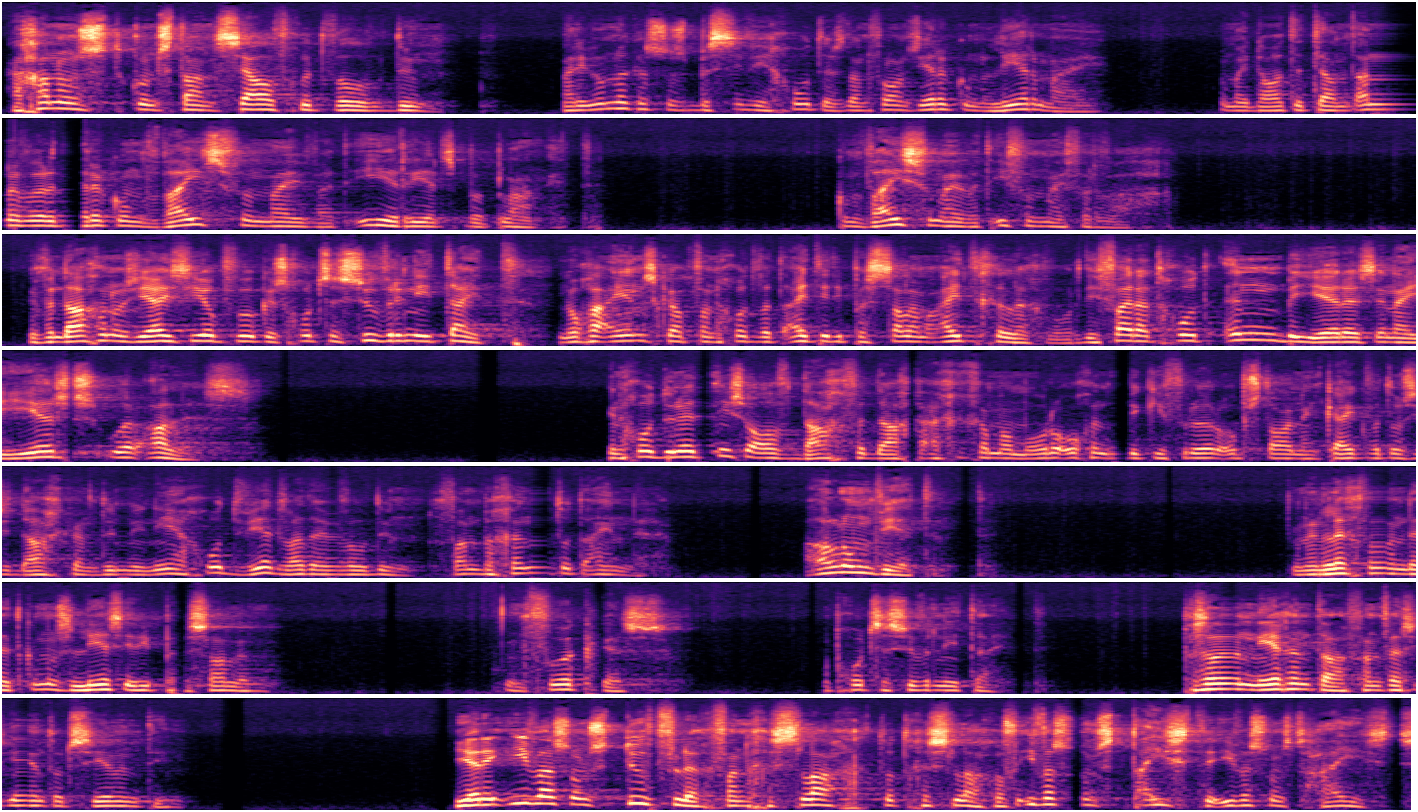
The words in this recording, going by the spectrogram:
Dan gaan ons konstant self goed wil doen. Maar die oomblik as ons besef wie God is, dan vra ons Here kom leer my om my daar te tel. Met ander woorde, Here kom wys vir my wat U reeds beplan het. Kom wys vir my wat U van my verwag. En vandag gaan ons juis hier op fokus God se soewereiniteit, nog 'n eienskap van God wat uit hierdie Psalm uitgelig word. Die feit dat God in beheer is en hy heers oor alles. En God doen dit nie so half dag vir dag. Ek gaan maar môreoggend bietjie vroeër opstaan en kyk wat ons die dag kan doen nie. Nee, God weet wat hy wil doen van begin tot einde. Alomwetend. En in lig van dit, kom ons lees hierdie Psalm en fokus op God se soewereiniteit. Psalm 90 van vers 1 tot 17. Here, U was ons toevlug van geslag tot geslag of U was ons tuiste, U was ons huis.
